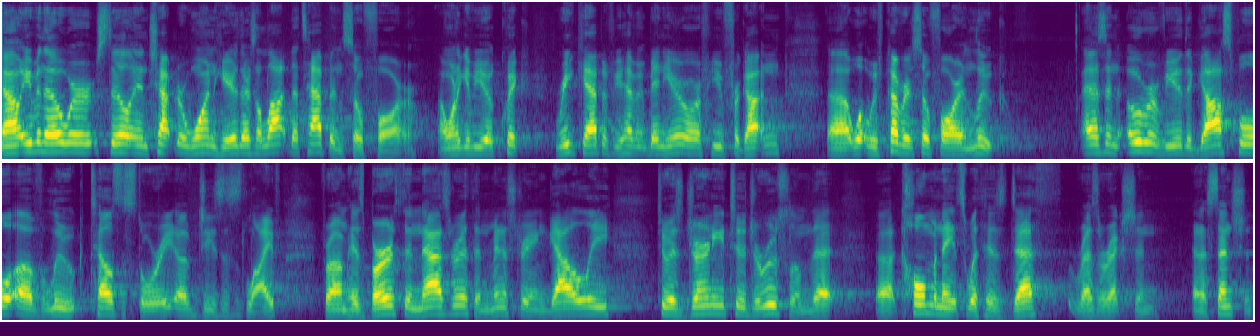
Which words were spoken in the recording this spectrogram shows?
Now, even though we're still in chapter one here, there's a lot that's happened so far. I want to give you a quick recap if you haven't been here or if you've forgotten uh, what we've covered so far in Luke. As an overview, the Gospel of Luke tells the story of Jesus' life from his birth in Nazareth and ministry in Galilee to his journey to Jerusalem that uh, culminates with his death, resurrection, and ascension.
